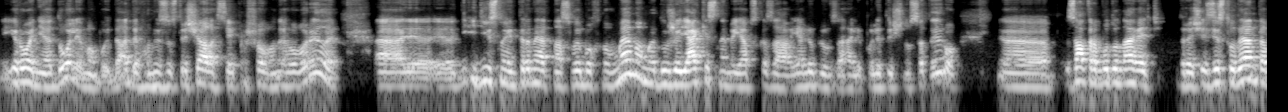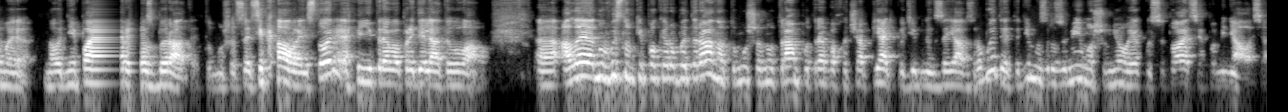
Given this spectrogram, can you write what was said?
іронія долі, мабуть, да, де вони зустрічалися і про що вони говорили. Е, І дійсно інтернет нас вибухнув мемами, дуже якісними. Я б сказав. Я люблю взагалі політичну сатиру. Е, Завтра буду навіть до речі зі студентами на одній парі розбирати, тому що це цікава історія, їй треба приділяти увагу. Е, але ну висновки поки робити рано, тому що ну Трампу треба, хоча б п'ять подібних заяв зробити, і тоді ми зрозуміємо, що в нього якби ситуація помінялася.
